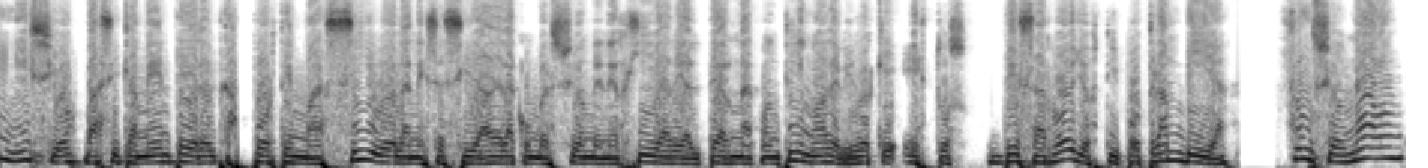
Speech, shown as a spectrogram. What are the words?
inicios básicamente era el transporte masivo la necesidad de la conversión de energía de alterna continua debido a que estos desarrollos tipo tranvía funcionaban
